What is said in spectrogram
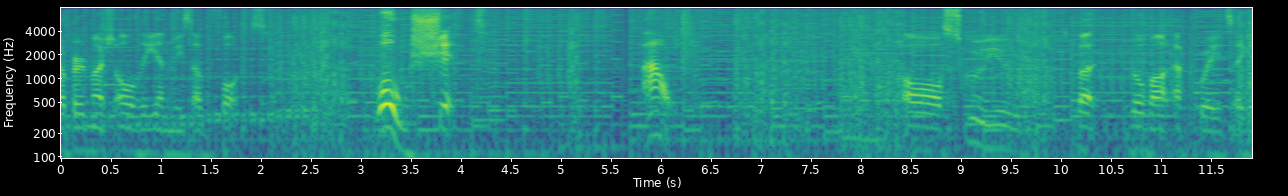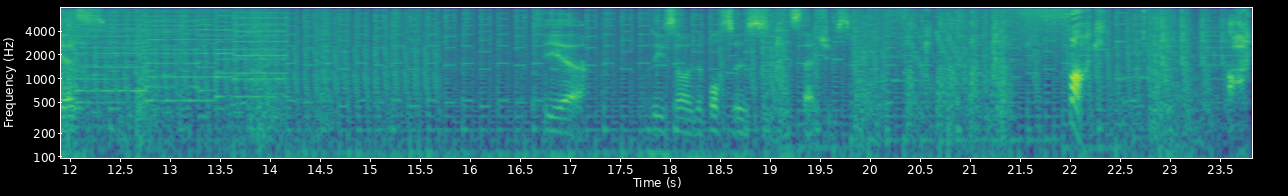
Are pretty much all the enemies I've fought. Whoa, shit! Ow! Oh, screw you. But robot upgrades, I guess. Yeah. These are the bosses and statues. Fuck! Fuck! Oh,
